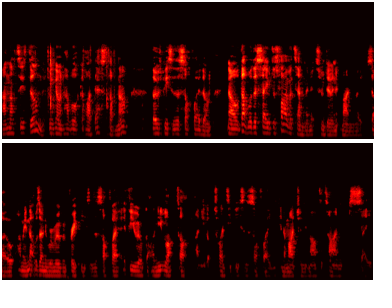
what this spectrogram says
and that is done. If we go and have a look at our desktop now, those pieces of software done. Now that would have saved us five or ten minutes from doing it manually. So I mean that was only removing three pieces of software. If you have got a new laptop and you've got 20 pieces of software, you can imagine the amount of time saved.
